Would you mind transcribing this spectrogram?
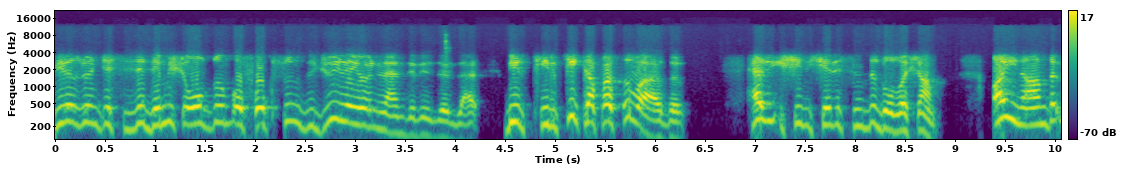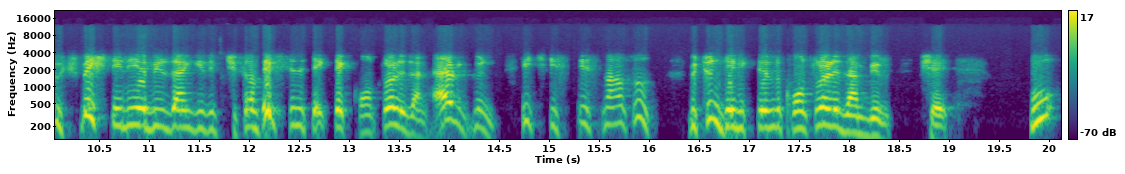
Biraz önce size demiş olduğum o Fox'un gücüyle yönlendirilirler. Bir tilki kafası vardır. Her işin içerisinde dolaşan, aynı anda 3-5 deliğe birden gidip çıkan, hepsini tek tek kontrol eden, her gün hiç istisnasız bütün deliklerini kontrol eden bir şey. Bu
